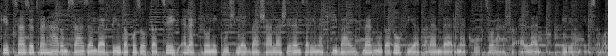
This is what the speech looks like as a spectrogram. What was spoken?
250-300 ember tiltakozott a cég elektronikus jegyvásárlási rendszerének hibáit megmutató fiatalember meghurcolása ellen, írja a népszava.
